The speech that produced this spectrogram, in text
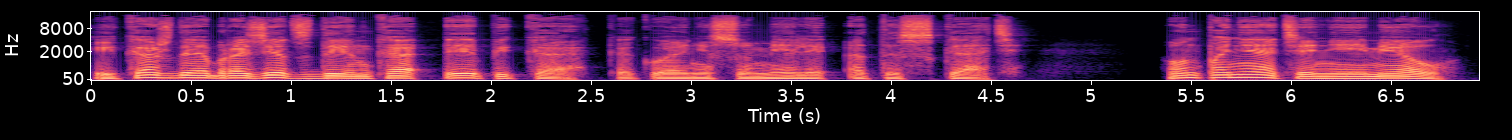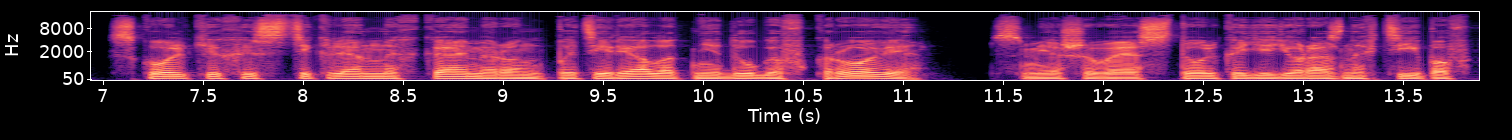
и каждый образец ДНК эпика, какой они сумели отыскать. Он понятия не имел, скольких из стеклянных камер он потерял от недугов крови, смешивая столько ее разных типов.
